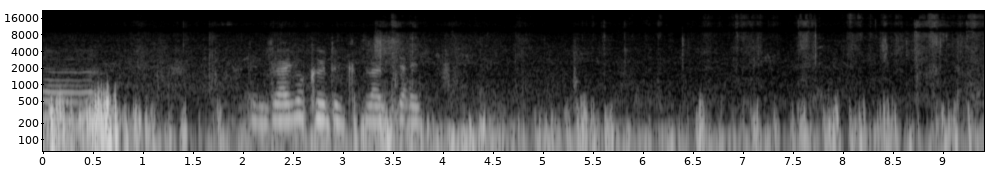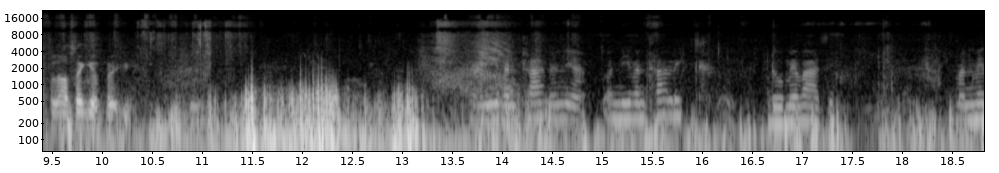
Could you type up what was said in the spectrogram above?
คะถึงใจก็คือถึงกำลังใจเราใส่เก็บไป พระนะเนี่ย วันนี้วันพระเล็ก ดูไม่ว่าสิ มันไม่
